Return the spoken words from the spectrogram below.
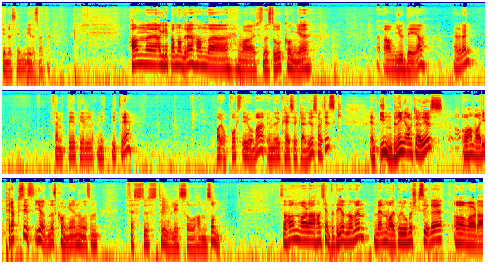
finnes i Nytestamentet. Han, uh, Agrippa den andre, han uh, var, som det sto, konge av Judea, er det vel? 50 til 93. Var oppvokst i Roma under keiser Claudius, faktisk. En yndling av Claudius. Og han var i praksis jødenes konge, noe som Festus trolig så ham som. Så han, var da, han kjente til jødedommen, men var på romersk side, og var da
